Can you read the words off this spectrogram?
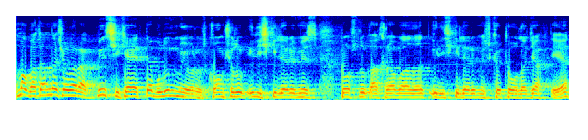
Ama vatandaş olarak biz şikayette bulunmuyoruz. Komşuluk ilişkilerimiz, dostluk, akrabalık ilişkilerimiz kötü olacak diye.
